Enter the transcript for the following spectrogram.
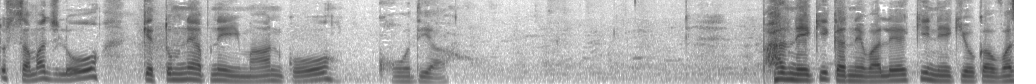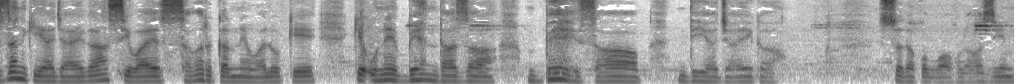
तो समझ लो कि तुमने अपने ईमान को खो दिया। हर नेकी करने वाले की नेकियों का वज़न किया जाएगा, सिवाय सबर करने वालों के, कि उन्हें बेअंदाज़ा, बेहिसाब दिया जाएगा। सदक़ अज़ीम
